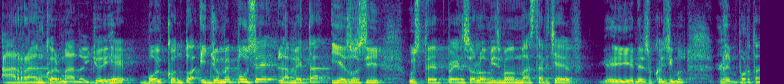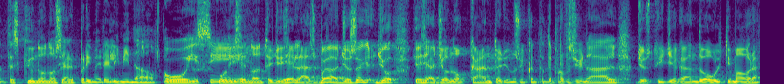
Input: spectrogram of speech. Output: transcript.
Arranco, hermano. Y yo dije, voy con todo. Y yo me puse la meta, y eso sí, usted pensó lo mismo en Masterchef. Y en eso coincidimos. Lo importante es que uno no sea el primer eliminado. Uy, sí. Uno dice, no, entonces yo dije, las huevas, yo, sé, yo, yo decía, yo no canto, yo no soy cantante profesional, yo estoy llegando a última hora.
